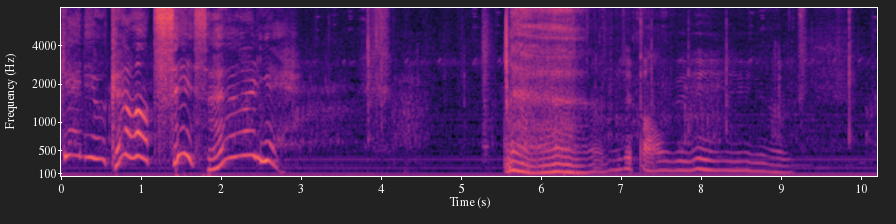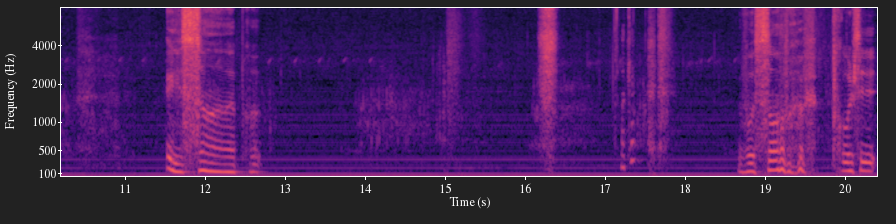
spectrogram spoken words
Can you count? Yeah. Euh, J'ai pas envie. Et ça après. Ok. Vos sombres projets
